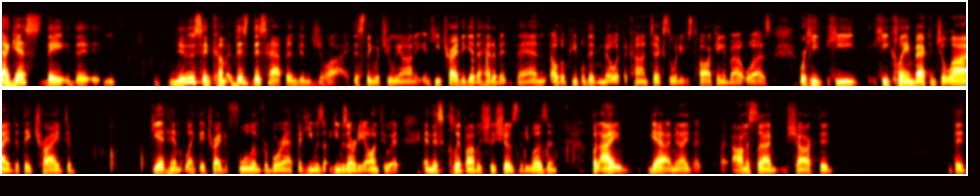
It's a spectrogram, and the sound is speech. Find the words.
I guess they the news had come this this happened in July this thing with Giuliani and he tried to get ahead of it then although people didn't know what the context of what he was talking about was where he he he claimed back in July that they tried to get him like they tried to fool him for Borat but he was he was already onto it and this clip obviously shows that he wasn't but I yeah I mean I, I honestly I'm shocked that that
